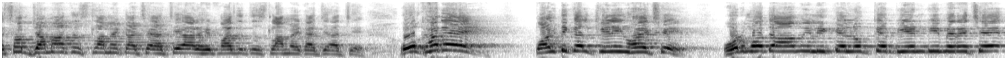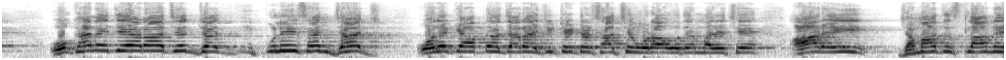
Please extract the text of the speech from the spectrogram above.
এসব জামাত ইসলামের কাছে আছে আর হেফাজত ইসলামের কাছে আছে। ওখানে পলিটিক্যাল কিলিং হয়েছে। ওর মধ্যে আওয়ামী লীগের লোককে বিএনপি মেরেছে। ওখানে যারা আছে পুলিশ অ্যান্ড জাজ ওদেরকে আপনার যারা এজিটেটার্স আছে ওরা ওদের মেরেছে। আর এই জামাত ইসলামে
